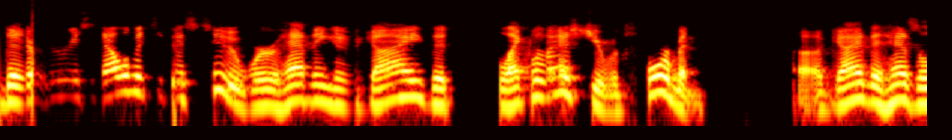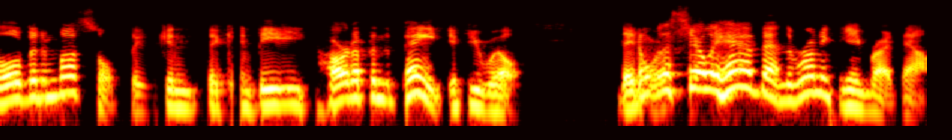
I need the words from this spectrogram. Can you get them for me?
there is an element to this, too. We're having a guy that, like last year with Foreman, a guy that has a little bit of muscle that can that can be hard up in the paint, if you will. They don't necessarily have that in the running game right now.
